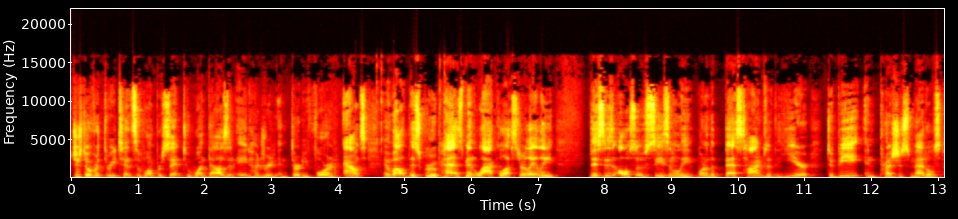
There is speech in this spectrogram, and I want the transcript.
just over three tenths of 1% to 1,834 an ounce. And while this group has been lackluster lately, this is also seasonally one of the best times of the year to be in precious metals.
